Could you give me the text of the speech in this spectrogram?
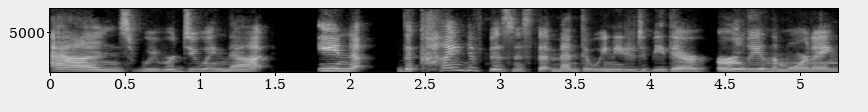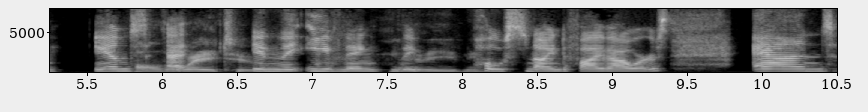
and we were doing that in the kind of business that meant that we needed to be there early in the morning and all the at- way to in the evening the the evening. post nine to five hours and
